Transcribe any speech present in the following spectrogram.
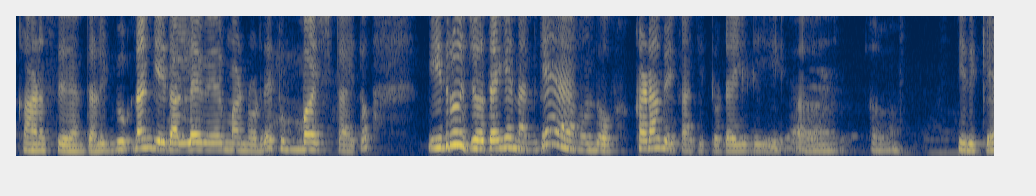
ಕಾಣಿಸ್ತಿದೆ ಅಂತೇಳಿ. ಬ್ಯೂ- ನನಗೆ ಇದು ಅಲ್ಲೇ ವೇರ್ ಮಾಡಿ ನೋಡಿದೆ, ತುಂಬ ಇಷ್ಟ ಆಯಿತು. ಇದ್ರ ಜೊತೆಗೆ ನನಗೆ ಒಂದು ಕಡ ಬೇಕಾಗಿತ್ತು ಡೈಲಿ ಇದಕ್ಕೆ.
